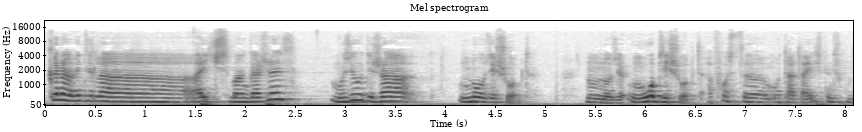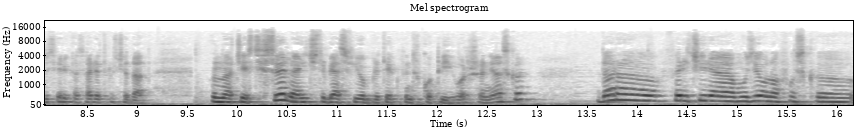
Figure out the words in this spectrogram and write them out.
Când am venit la aici să mă angajez, muzeul deja 98 nu 90, în 88, a fost uh, mutat aici pentru că biserica s-a retrocedat. În aceste săli, aici trebuia să fie o bibliotecă pentru copii orșănească, dar uh, fericirea muzeului a fost că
